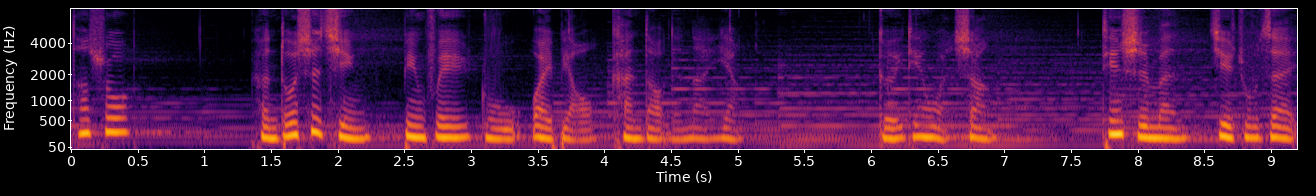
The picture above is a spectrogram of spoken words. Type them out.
他说：“很多事情并非如外表看到的那样。”隔一天晚上，天使们借住在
